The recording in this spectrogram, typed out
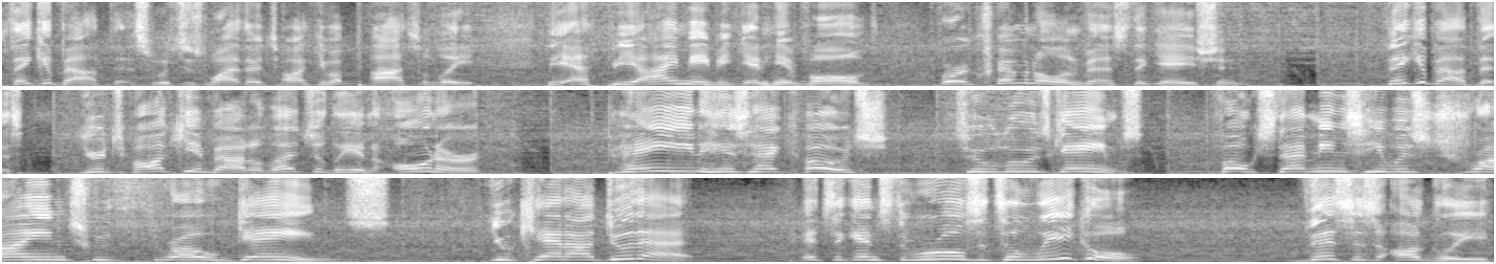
think about this, which is why they're talking about possibly the FBI maybe getting involved for a criminal investigation. Think about this. You're talking about allegedly an owner paying his head coach to lose games. Folks, that means he was trying to throw games. You cannot do that. It's against the rules, it's illegal. This is ugly.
